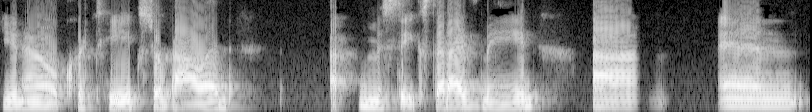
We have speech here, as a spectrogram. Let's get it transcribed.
you know, critiques or valid uh, mistakes that I've made. Um, and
